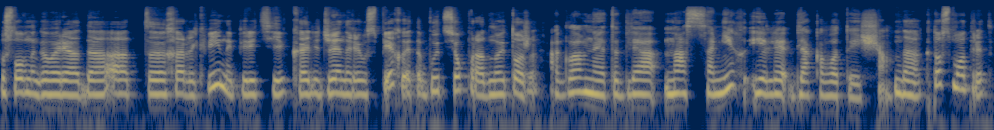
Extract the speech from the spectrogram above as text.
условно говоря, да, от э, Харли Квинн и перейти к Кайли Дженнер и успеху, это будет все про одно и то же. А главное, это для нас самих или для кого-то еще? Да, кто смотрит?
